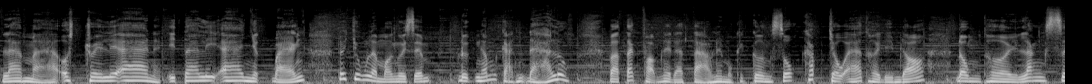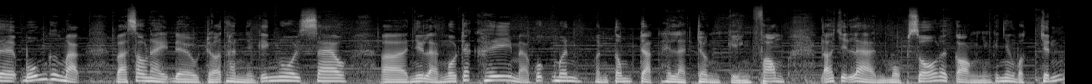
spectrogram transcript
La Mã, Australia, này, Italia, Nhật Bản. Nói chung là mọi người sẽ được ngắm cảnh đã luôn và tác phẩm này đã tạo nên một cái cơn sốt khắp châu Á thời điểm đó đồng thời lăng xê bốn gương mặt và sau này đều trở thành những cái ngôi sao uh, như là Ngô Trắc Hy, Mã Quốc Minh, Huỳnh Tông Trạch hay là Trần Kiện Phong. Đó chỉ là một số thôi còn những cái nhân vật chính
